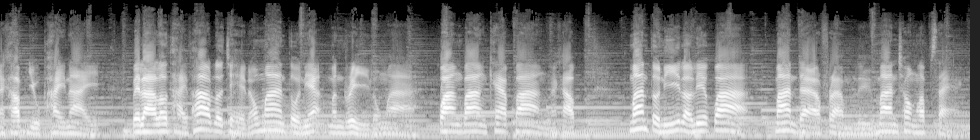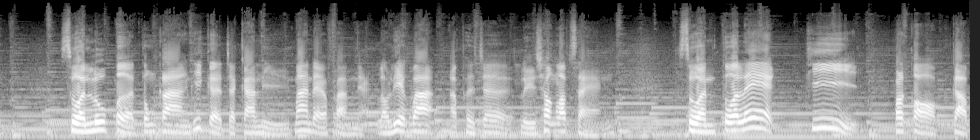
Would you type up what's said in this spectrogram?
นะครับอยู่ภายใน เวลาเราถ่ายภาพเราจะเห็นว่าม่านตัวนี้มันหรี่ลงมา กว้างบ้างแคบบ้างนะครับ ม่านตัวนี้เราเรียกว่าม่าน diaphragm หรือม่านช่องรับแสง ส่วนรูเปิดตรงกลางที่เกิดจากการหลีม่าน diaphragm เนี่ยเราเรียกว่า aperture หรือช่องรับแสง ส่วนตัวเลขที่ประกอบกับ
